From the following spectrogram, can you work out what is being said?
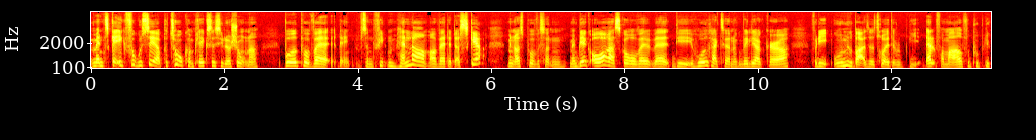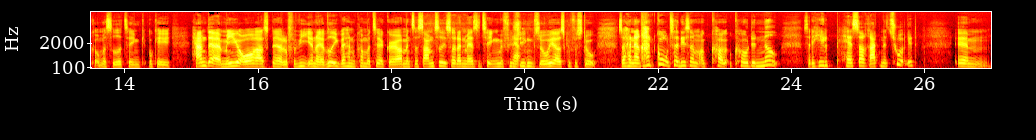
man skal ikke fokusere på to komplekse situationer, både på, hvad sådan filmen handler om, og hvad det der sker, men også på, hvad sådan... Man bliver ikke overrasket over, hvad, hvad de hovedkaraktererne vælger at gøre. Fordi umiddelbart, så tror jeg, det vil blive alt for meget for publikum at sidde og tænke, okay, ham der er mega overraskende eller forvirrende, og jeg ved ikke, hvad han kommer til at gøre, men så samtidig så er der en masse ting med fysikken, ja. så jeg også kan forstå. Så han er ret god til ligesom at ko- kode det ned, så det hele passer ret naturligt. Øhm,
